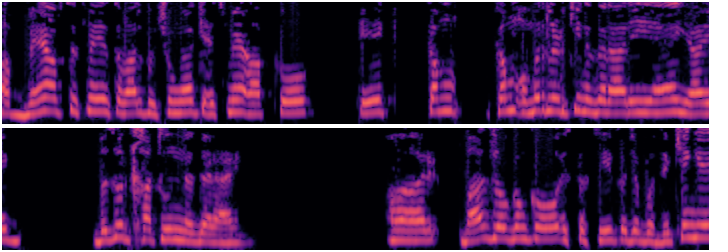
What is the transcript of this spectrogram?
اب میں آپ سے اس میں یہ سوال پوچھوں گا کہ اس میں آپ کو ایک کم کم عمر لڑکی نظر آ رہی ہے یا ایک بزرگ خاتون نظر آ رہی ہے اور بعض لوگوں کو اس تصویر کو جب وہ دیکھیں گے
